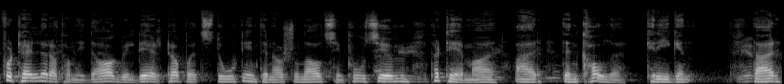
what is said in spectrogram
forteller at han i dag vil delta på et stort internasjonalt symposium der temaet er den kalde krigen. Der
